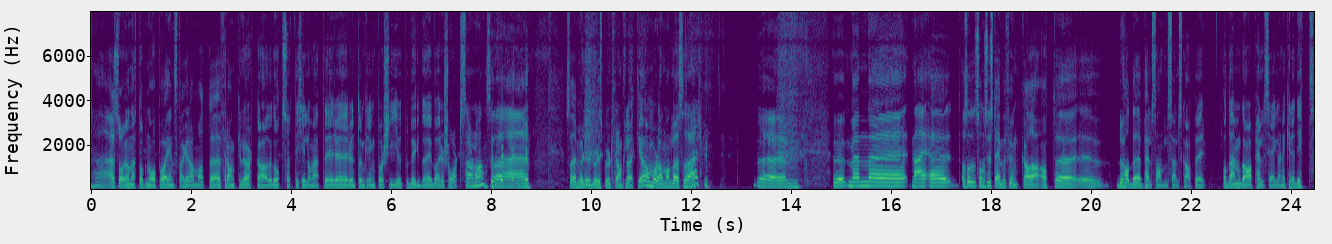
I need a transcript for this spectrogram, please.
Jeg så jo nettopp nå på Instagram at eh, Frank Løke hadde gått 70 km rundt omkring på ski ute på Bygdøy i bare shorts her nå. Så, eh, så det er mulig du burde spurt Frank Løke om hvordan man løser det her. Det, eh, men eh, nei, eh, altså sånn systemet funka, da. At eh, du hadde pelshandelsselskaper, og dem ga pelsjegerne kreditt.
